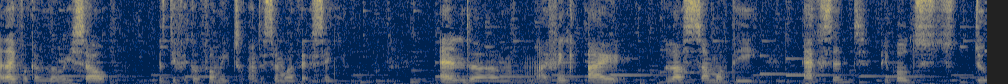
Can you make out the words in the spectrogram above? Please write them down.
I like vocabulary, so it's difficult for me to understand what they're saying. And um, I think I lost some of the accent people do.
